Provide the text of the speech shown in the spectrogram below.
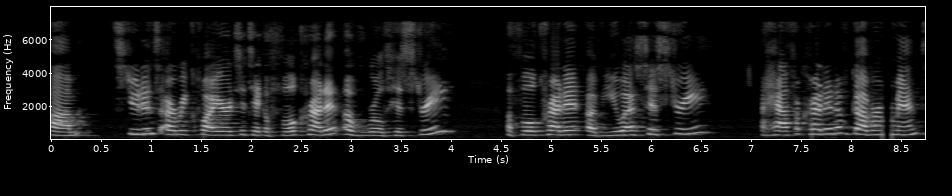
Um, students are required to take a full credit of world history, a full credit of U.S. history, a half a credit of government,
